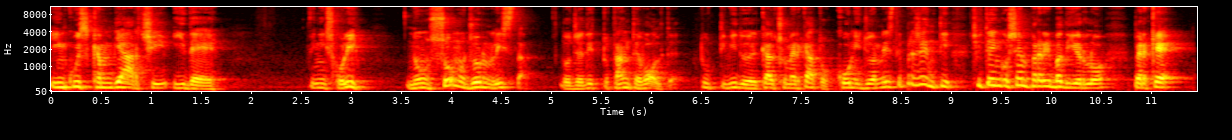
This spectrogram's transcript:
in cui scambiarci idee. Finisco lì. Non sono giornalista, l'ho già detto tante volte. Tutti i video del calciomercato con i giornalisti presenti, ci tengo sempre a ribadirlo perché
